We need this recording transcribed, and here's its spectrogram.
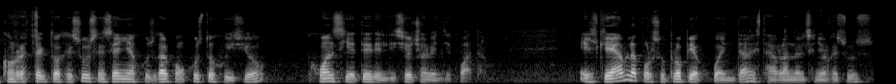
con respecto a Jesús enseña a juzgar con justo juicio, Juan 7 del 18 al 24. El que habla por su propia cuenta, está hablando el Señor Jesús,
